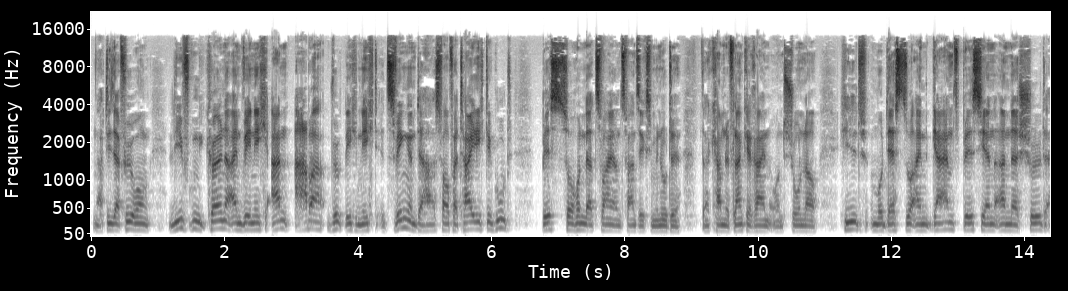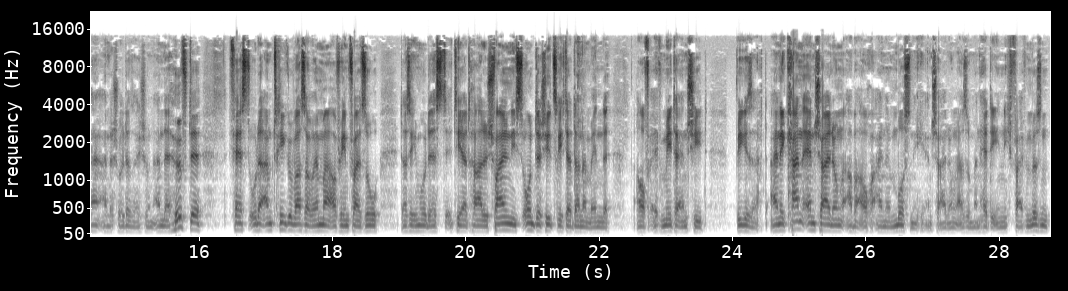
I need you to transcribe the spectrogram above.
Nach dieser Führung liefen die Kölner ein wenig an, aber wirklich nicht zwingend. Der HSV verteidigte gut bis zur 122. Minute. Da kam eine Flanke rein und Schonlau hielt Modest so ein ganz bisschen an der Schulter, äh, an der Schulter sag ich schon, an der Hüfte fest oder am Trikot, was auch immer. Auf jeden Fall so, dass sich Modest theatralisch fallen ließ und der Schiedsrichter dann am Ende auf Elfmeter entschied. Wie gesagt, eine Kann-Entscheidung, aber auch eine Muss-nicht-Entscheidung. Also man hätte ihn nicht pfeifen müssen.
